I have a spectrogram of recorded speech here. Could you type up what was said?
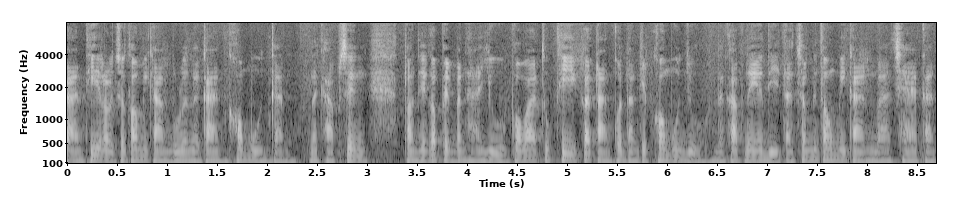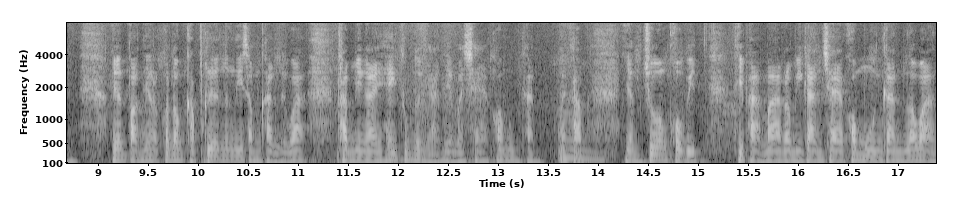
การที่เราจะต้องมีการบูรณาการข้อมูลกันนะครับ ซึ่งตอนนี้ก็เป็นปัญหาอยู่ เพราะว่าทุกที่ก็ต่างคนต่างเก็บข้อมูลอยู่นะครับในอดีตอาจจะไม่ต้องมีการมาแชร์กันเพราะฉะนั้นตอนนี้เราก็ต้องขับเคลื่อนเรื่องนี้สำคัญเลยว่าทำยังไงให้ทุกหน่วยงานเนี่ยมาแชร์ข้อมูลกันนะครับอย่างช่วงโควิด ที่ผ่านมาเรามีการแชร์ข้อมูลกันระหว่าง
